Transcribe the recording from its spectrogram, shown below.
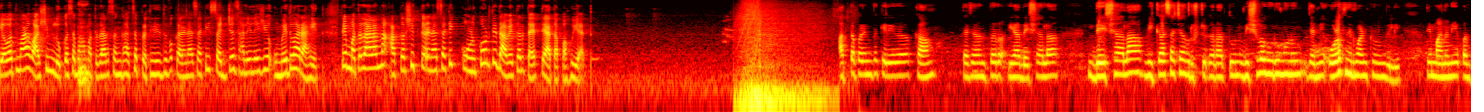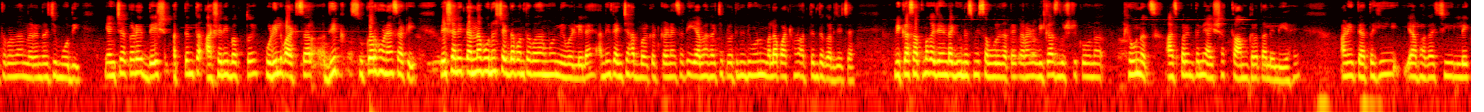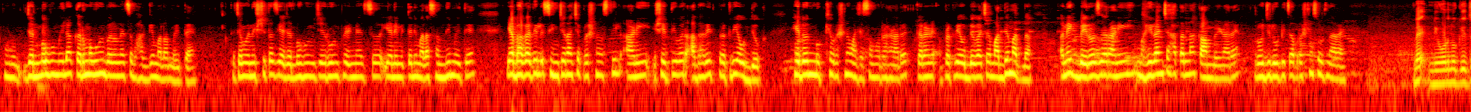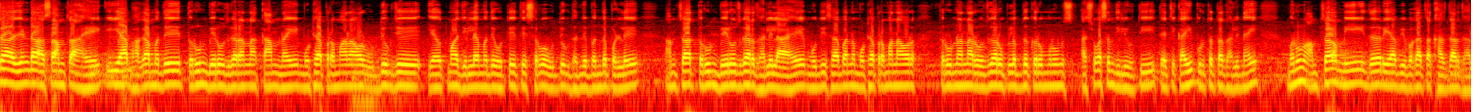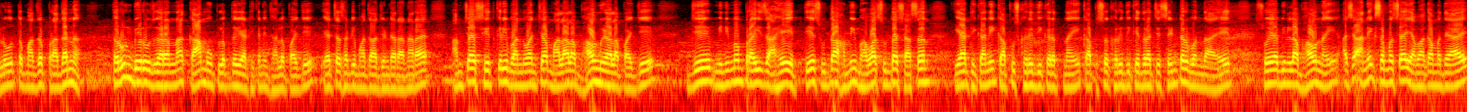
यवतमाळ वाशिम लोकसभा मतदारसंघाचं प्रतिनिधित्व करण्यासाठी सज्ज झालेले जे उमेदवार आहेत ते मतदारांना आकर्षित करण्यासाठी कोणकोणते दावे करतायत ते आता पाहूयात. आत्तापर्यंत केलेलं काम त्याच्यानंतर या देशाला देशाला विकासाच्या दृष्टिकोनातून विश्वगुरू म्हणून ज्यांनी ओळख निर्माण करून दिली ते माननीय पंतप्रधान नरेंद्रजी मोदी यांच्याकडे देश अत्यंत आशेने बघतोय. पुढील वाटचाल अधिक सुकर होण्यासाठी देशाने त्यांना पुनश्च एकदा पंतप्रधान म्हणून निवडलेलं आहे आणि त्यांचे हात बळकट करण्यासाठी या भागाची प्रतिनिधी म्हणून मला पाठवणं अत्यंत गरजेचं आहे. विकासात्मक अजेंडा घेऊनच मी समोर जाते कारण विकास दृष्टिकोन ठेवूनच आजपर्यंत मी आयुष्यात काम करत आलेली आहे. आणि त्यातही या भागाची लेख म्हणून जन्मभूमीला कर्मभूमी बनवण्याचं भाग्य मला मिळतं आहे त्याच्यामुळे निश्चितच या जन्मभूमीचे ऋण फेडण्याचं या निमित्ताने मला संधी मिळते. या भागातील सिंचनाचे प्रश्न असतील आणि शेतीवर आधारित प्रक्रिया उद्योग हे दोन मुख्य प्रश्न माझ्यासमोर राहणार आहेत. कारण प्रक्रिया उद्योगाच्या माध्यमातून अनेक बेरोजगार आणि महिलांच्या हातांना काम मिळणार आहे. रोजीरोटीचा प्रश्न सुटणार आहे. नाही निवडणुकीचा अजेंडा असा आमचा आहे की या भागामध्ये तरुण बेरोजगारांना काम नाही. मोठ्या प्रमाणावर उद्योग जे यवतमाळ जिल्ह्यामध्ये होते ते सर्व उद्योगधंदे बंद पडले. आमचा तरुण बेरोजगार झालेला आहे. मोदी साहेबांना मोठ्या प्रमाणावर तरुणांना रोजगार उपलब्ध करू म्हणून आश्वासन दिली होती. त्याची काही पूर्तता झाली नाही. म्हणून आमचा मी जर या विभागाचा खासदार झालो तर माझं प्राधान्य तरुण बेरोजगारांना काम उपलब्ध या ठिकाणी झालं पाहिजे. याच्यासाठी माझा अजेंडा राहणार आहे. आमच्या शेतकरी बांधवांच्या मालाला भाव मिळाला पाहिजे. जे मिनिमम प्राईज आहे ते सुद्धा हमी भावातसुद्धा शासन या ठिकाणी कापूस खरेदी करत नाही. कापूस खरेदी केंद्राचे सेंटर बंद आहेत. सोयाबीनला भाव नाही. अशा अनेक समस्या या भागामध्ये आहे.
